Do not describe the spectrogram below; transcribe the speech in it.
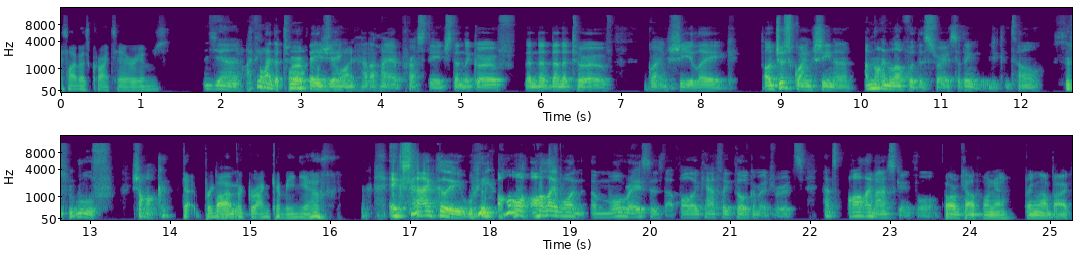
It's like those criteriums. yeah, I I think like like the the Tour of Beijing like- had a higher prestige than the Grove than the, than the Tour of Guangxi Lake. Oh, just Guangxi now. I'm not in love with this race. I think you can tell. Oof, shock. Get bring But back the Gran Camino. Exactly. We all all I want are more races that follow Catholic pilgrimage routes. That's all I'm asking for. Tour of California, bring that back.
